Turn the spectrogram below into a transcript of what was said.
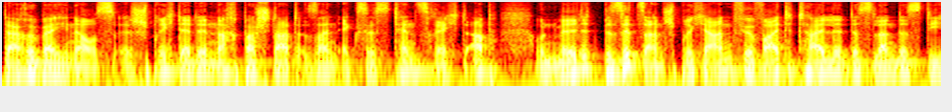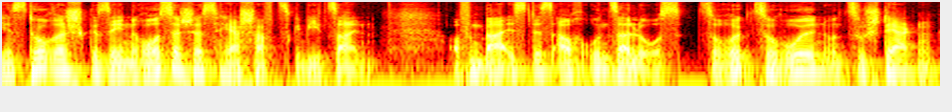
Darüber hinaus spricht er dem Nachbarstaat sein Existenzrecht ab und meldet Besitzansprüche an für weite Teile des Landes, die historisch gesehen russisches Herrschaftsgebiet seien. Offenbar ist es auch unser Los, zurückzuholen und zu stärken,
